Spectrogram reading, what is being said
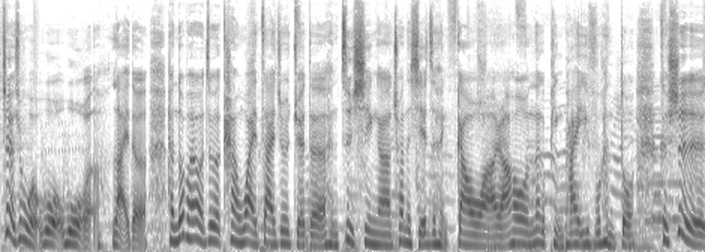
这也是我我我来的。很多朋友就会看外在，就是觉得很自信啊，穿的鞋子很高啊，然后那个品牌衣服很多。可是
